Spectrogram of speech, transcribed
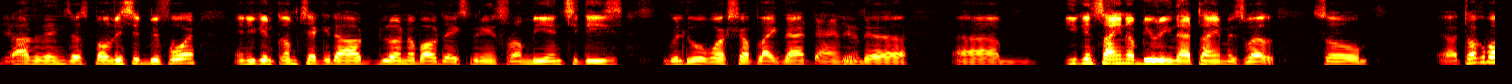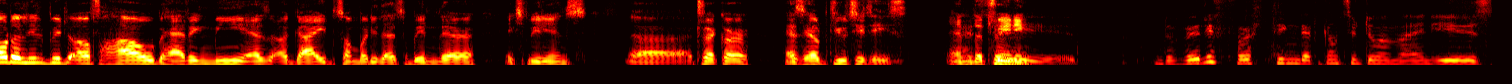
Yeah. rather than just publish it before, and you can come check it out, learn about the experience from me and Kshitiz. We'll do a workshop like that, and uh, um, you can sign up during that time as well. So. Uh, talk about a little bit of how having me as a guide, somebody that's been there, experienced uh, trekker, has helped you, Kshitiz, and the training. say The very first thing that comes into my mind is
